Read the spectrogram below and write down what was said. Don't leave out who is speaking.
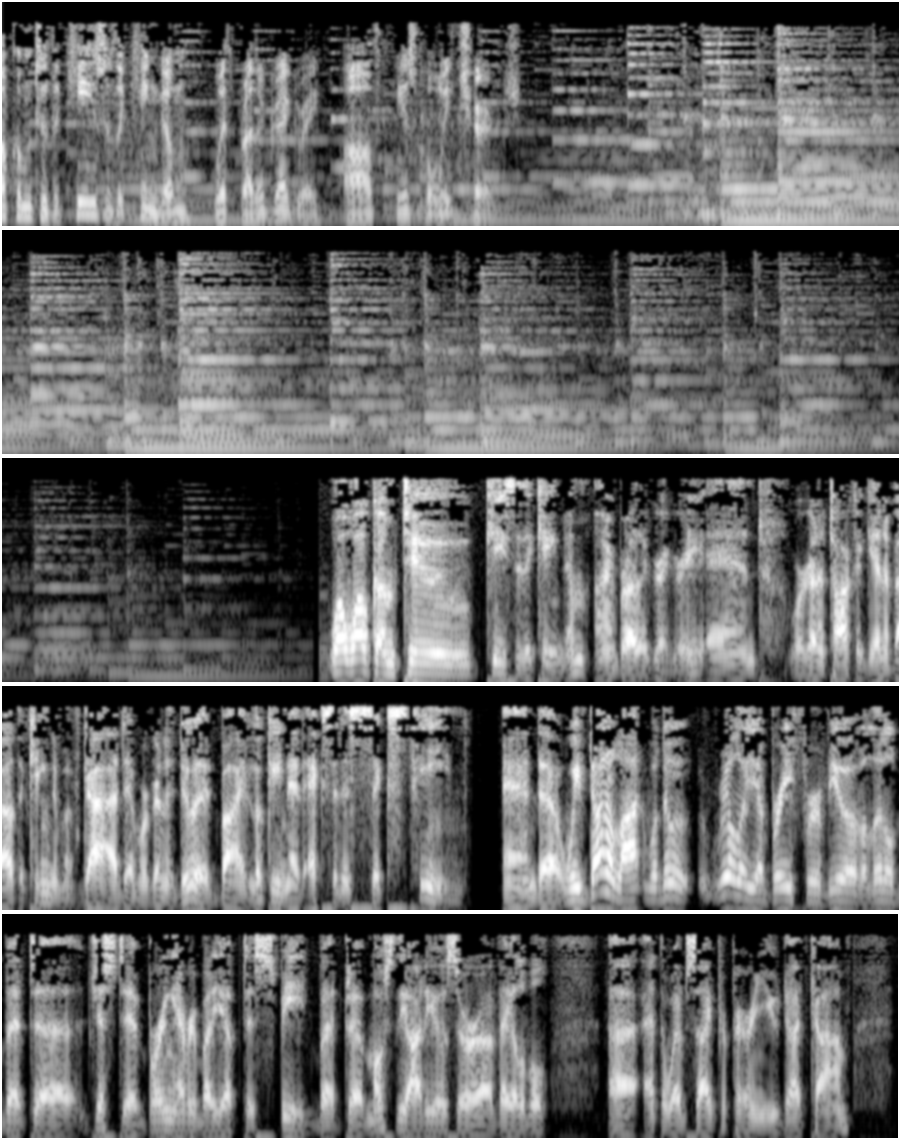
Speaker 1: Welcome to the Keys of the Kingdom with Brother Gregory of His Holy Church.
Speaker 2: Well, welcome to Keys to the Kingdom. I'm Brother Gregory, and we're going to talk again about the Kingdom of God, and we're going to do it by looking at Exodus 16. And uh, we've done a lot. We'll do really a brief review of a little bit, uh, just to bring everybody up to speed. But uh, most of the audios are available uh, at the website preparingyou.com.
